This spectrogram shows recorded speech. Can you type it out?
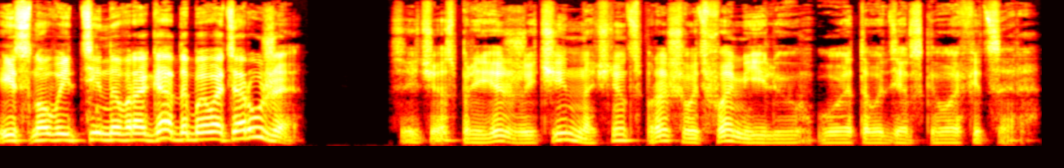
и снова идти на врага добывать оружие? Сейчас приезжий чин начнет спрашивать фамилию у этого дерзкого офицера.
